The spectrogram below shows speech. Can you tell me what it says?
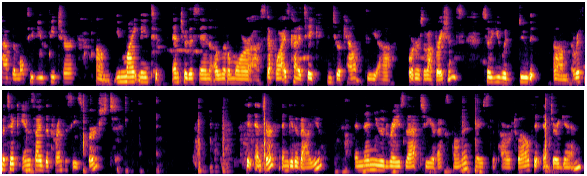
have the multi-view feature, um, you might need to enter this in a little more uh, stepwise, kind of take into account the uh, orders of operations. So you would do the um, arithmetic inside the parentheses first. Hit enter and get a value. And then you would raise that to your exponent, raise to the power of 12, hit enter again,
